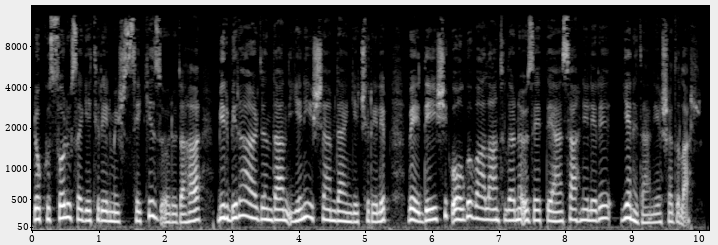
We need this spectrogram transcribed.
Locus Solus'a getirilmiş sekiz ölü daha birbiri ardından yeni işlemden geçirilip ve değişik olgu bağlantılarını özetleyen sahneleri yeniden yaşadılar.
